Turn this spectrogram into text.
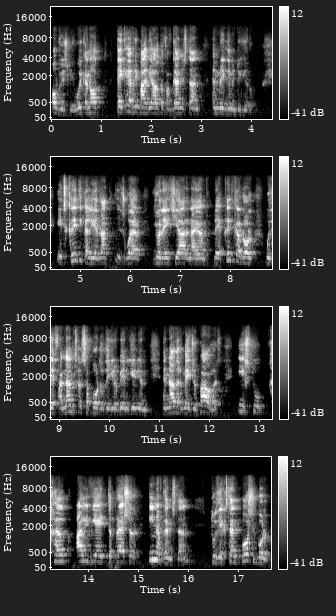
Obviously, we cannot take everybody out of Afghanistan and bring them into Europe. It's critically, and that is where UNHCR and IOM play a critical role with the financial support of the European Union and other major powers, is to help alleviate the pressure in Afghanistan to the extent possible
